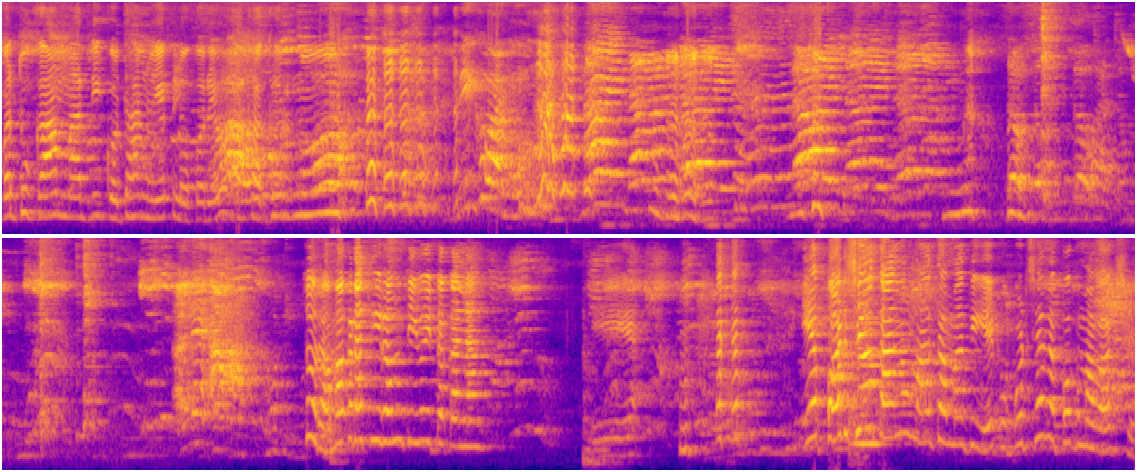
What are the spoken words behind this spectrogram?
બધું કામ માર દીકો ધાનું એકલો કરે આખા ઘરનું. શીખવાનું તો રમકડાથી રમતી હોય તો કાના? એ. પડશે કાનું માથામાંથી? હેઠું પડશે ને પગમાં વાગશે?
